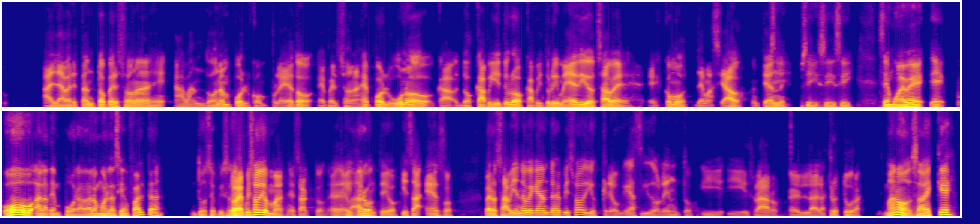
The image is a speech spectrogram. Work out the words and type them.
al haber tanto personaje, abandonan por completo el personaje por uno, dos capítulos, capítulo y medio, ¿sabes? Es como demasiado, ¿entiendes? Sí, sí, sí. Se mueve, eh, o a la temporada a lo mejor le hacían falta dos episodios. Dos episodios más, exacto. Eh, estoy contigo. Quizás eso. Pero sabiendo que quedan dos episodios, creo que ha sido lento y, raro la, la, estructura. Mano, ¿sabes qué?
